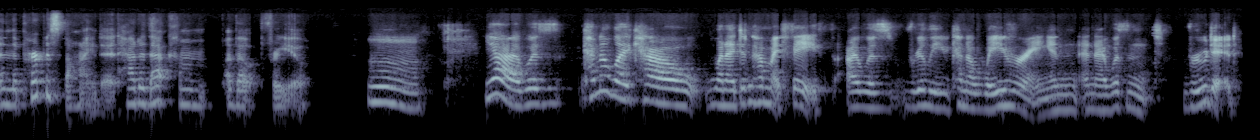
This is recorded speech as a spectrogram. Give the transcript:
and the purpose behind it? How did that come about for you? Mm. Yeah, it was kind of like how when I didn't have my faith, I was really kind of wavering and, and I wasn't rooted.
